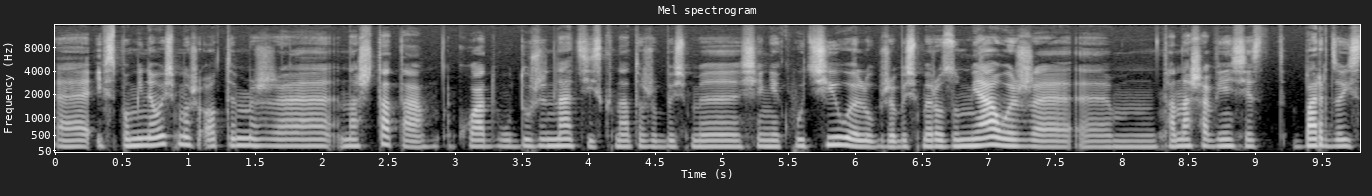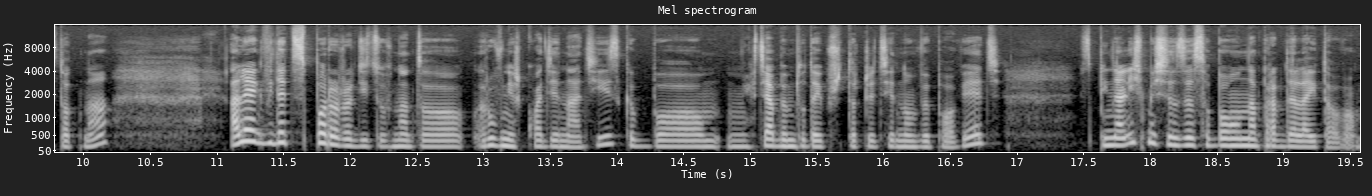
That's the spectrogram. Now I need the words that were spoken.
E, I wspominałyśmy już o tym, że nasz tata kładł duży nacisk na to, żebyśmy się nie kłóciły lub żebyśmy rozumiały, że ta nasza więź jest bardzo istotna. Ale jak widać, sporo rodziców na to również kładzie nacisk, bo mm, chciałabym tutaj przytoczyć jedną wypowiedź. Spinaliśmy się ze sobą naprawdę lajtowo.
